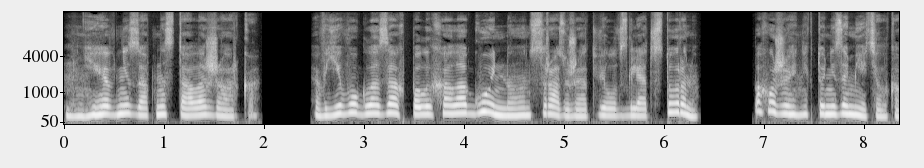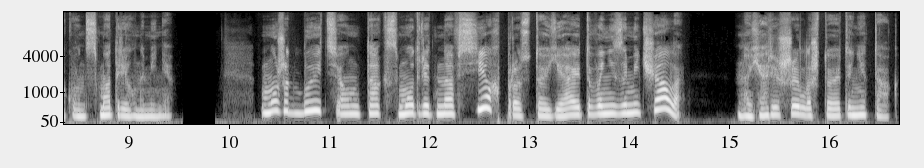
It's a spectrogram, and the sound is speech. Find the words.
Мне внезапно стало жарко. В его глазах полыхал огонь, но он сразу же отвел взгляд в сторону. Похоже, никто не заметил, как он смотрел на меня. Может быть, он так смотрит на всех, просто я этого не замечала. Но я решила, что это не так.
